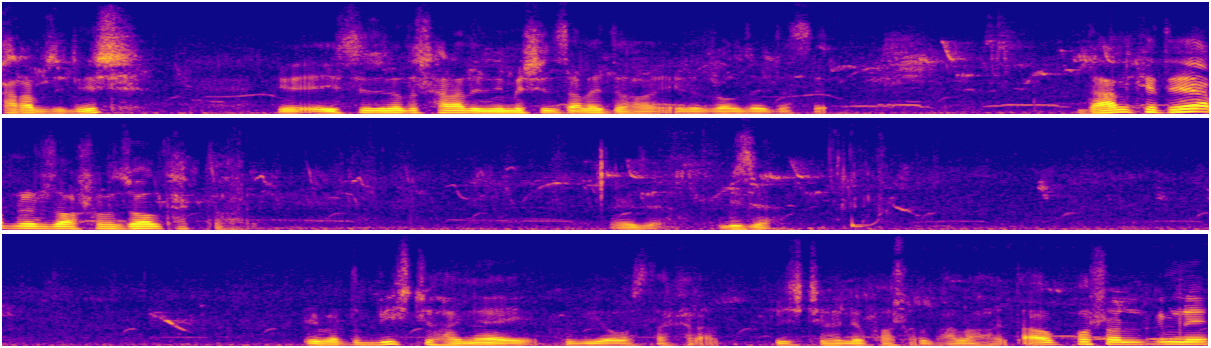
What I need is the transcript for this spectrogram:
খারাপ জিনিস। এই সিজনে তো সারাদিন মেশিন চালাইতে হয় এটা জল যাইতেছে। ধান খেতে আপনার জ- সময় জল থাকতে হয়। এই যে, ভিজা। এবার তো বৃষ্টি হয় নাই, খুবই অবস্থা খারাপ। বৃষ্টি হলে ফসল ভালো হয়। তাও ফসল কেমনে,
